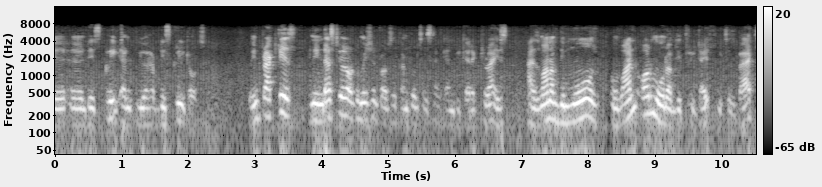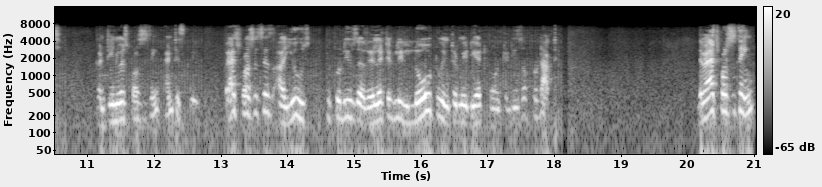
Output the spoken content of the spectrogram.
uh, discrete and you have discrete also. In practice, an industrial automation process control system can be characterized as one of the more, one or more of the three types, which is batch, continuous processing, and discrete. Batch processes are used to produce a relatively low to intermediate quantities of product. The batch processing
